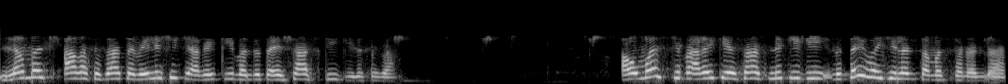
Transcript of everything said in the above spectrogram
لمس هغه سزا ته ویل شي چې هغه کې بنده ته احساس کیږي د سزا او مس چې هغه کې احساس نه کیږي نو دوی وایي چې لن تمسن النار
